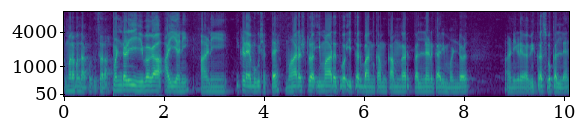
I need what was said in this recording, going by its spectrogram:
तुम्हाला पण दाखवतो. चला. मंडळी ही बघा आई आणि आणि इकडे बघू शकताय. महाराष्ट्र इमारत व इतर बांधकाम कामगार कल्याणकारी मंडळ. आणि इकडे विकास व कल्याण.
